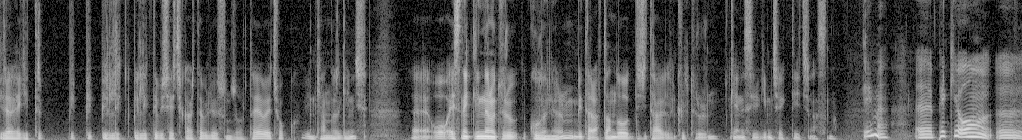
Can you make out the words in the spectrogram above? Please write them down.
bir araya getirip bir, bir, birlik, birlikte bir şey çıkartabiliyorsunuz ortaya ve çok imkanları geniş. Ee, o esnekliğinden ötürü kullanıyorum. Bir taraftan da o dijital kültürün kendisi ilgimi çektiği için aslında. Değil mi? Ee, peki o e,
